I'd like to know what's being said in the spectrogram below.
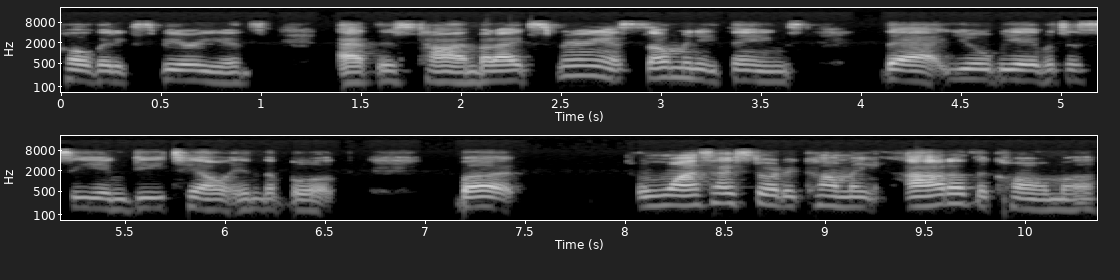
COVID experience at this time, but I experienced so many things that you'll be able to see in detail in the book. But once I started coming out of the coma,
